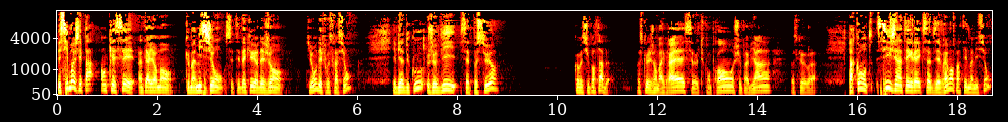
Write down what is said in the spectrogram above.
Mais si moi j'ai pas encaissé intérieurement que ma mission c'était d'accueillir des gens qui ont des frustrations, eh bien du coup je vis cette posture comme insupportable parce que les gens m'agressent, tu comprends, je suis pas bien, parce que voilà. Par contre, si j'ai intégré que ça faisait vraiment partie de ma mission,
